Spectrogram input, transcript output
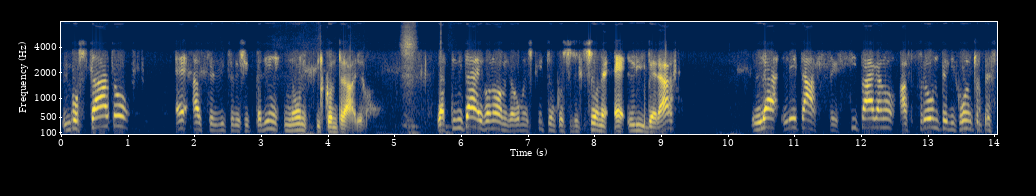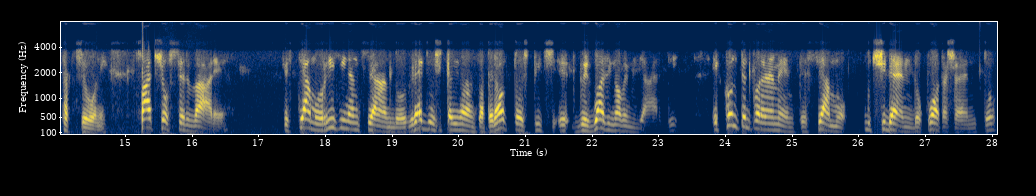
lo Stato è al servizio dei cittadini, non il contrario. L'attività economica, come è scritto in Costituzione, è libera, la, le tasse si pagano a fronte di controprestazioni. Faccio osservare che stiamo rifinanziando il reddito di cittadinanza per, 8 spicci, eh, per quasi 9 miliardi e contemporaneamente stiamo uccidendo quota 100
